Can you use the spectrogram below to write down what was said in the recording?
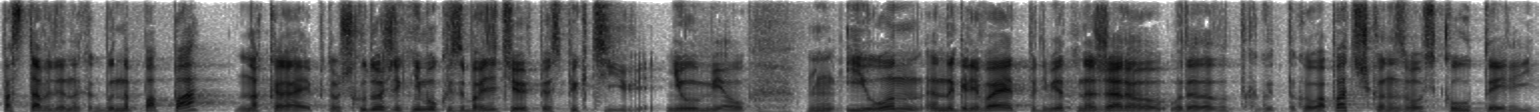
поставлена как бы на попа, на край, потому что художник не мог изобразить ее в перспективе, не умел. И он нагревает предмет на жару, вот этот вот какой-то такой лопаточку, называлась каутерий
